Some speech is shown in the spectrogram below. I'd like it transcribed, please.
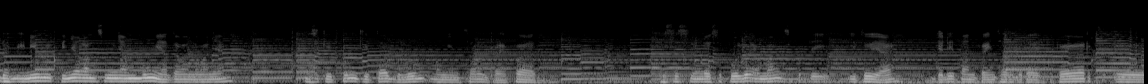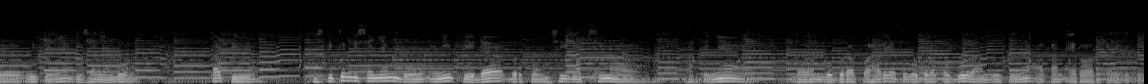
dan ini wifi nya langsung nyambung ya teman-teman ya. Meskipun kita belum menginstal driver. Khusus Windows 10 emang seperti itu ya. Jadi tanpa install driver eh, wifi nya bisa nyambung. Tapi meskipun bisa nyambung ini tidak berfungsi maksimal. Artinya dalam beberapa hari atau beberapa bulan wifi nya akan error kayak gitu.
